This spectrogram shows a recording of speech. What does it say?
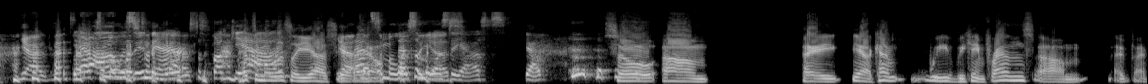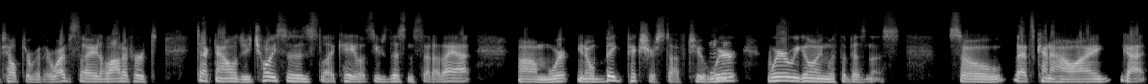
Yeah, that's yeah, that's a I was in there. yes. Fuck yeah, that's a Melissa yes. Yeah, Yeah, I that's a know. That's Melissa a Melissa yes. yes. Yep. so um i yeah kind of we became friends um I've, I've helped her with her website a lot of her t- technology choices like hey let's use this instead of that um where you know big picture stuff too Mhm. where where are we going with the business so that's kind of how i got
